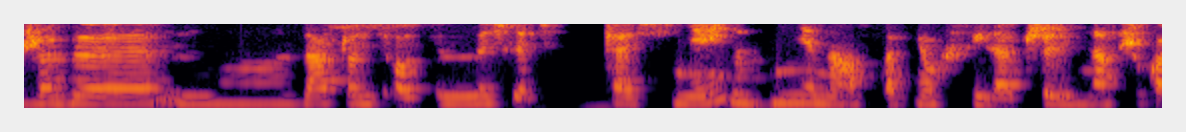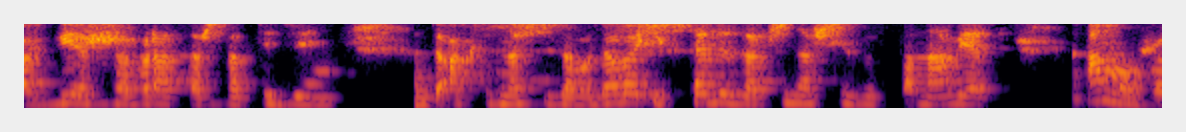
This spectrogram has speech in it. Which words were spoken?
żeby mm, zacząć o tym myśleć wcześniej, mhm. nie na ostatnią chwilę, czyli na przykład wiesz, że wracasz za tydzień do aktywności zawodowej i wtedy zaczynasz się zastanawiać, a może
